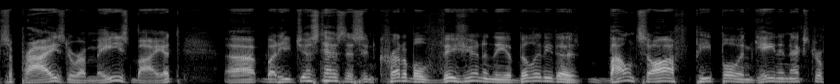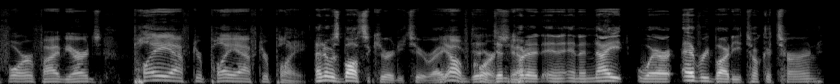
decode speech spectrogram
surprised or amazed by it. Uh, but he just has this incredible vision and the ability to bounce off people and gain an extra four or five yards, play after play after play. And it was ball security too, right? Yeah, of did, course. Didn't yeah. put it in, in a night where everybody took a turn,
